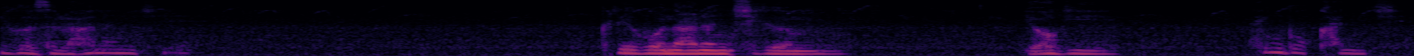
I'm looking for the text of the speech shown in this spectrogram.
이것을 하는지, 그리고 나는 지금 여기 행복한지,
